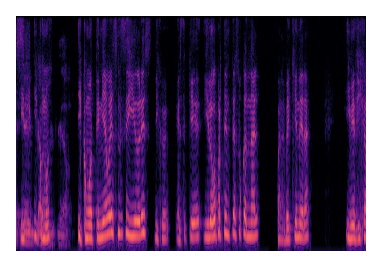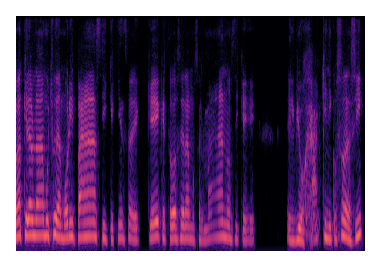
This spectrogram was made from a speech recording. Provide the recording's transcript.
sí, y, como, y, como, tenía varios seguidores, dijo, este que, y luego aparte entré a su canal para ver quién era, y me fijaba que él hablaba mucho de amor y paz, y que quién sabe qué, que todos éramos hermanos, y que el biohacking y cosas así,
